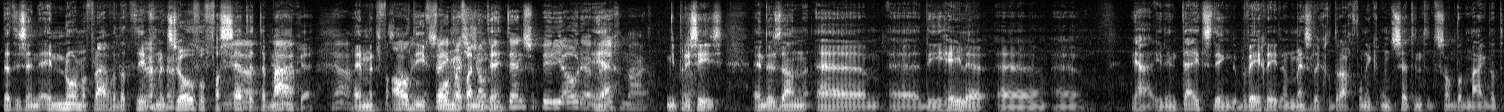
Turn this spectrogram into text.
Dat is een enorme vraag, want dat heeft met zoveel facetten te maken. Ja, en met al die vormen van... Zeker zo'n intense periode hebt meegemaakt. Ja, precies. En dus dan uh, uh, die hele eh, ja, identiteitsding, de beweegreden, menselijk gedrag, vond ik ontzettend interessant. Wat maakt dat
